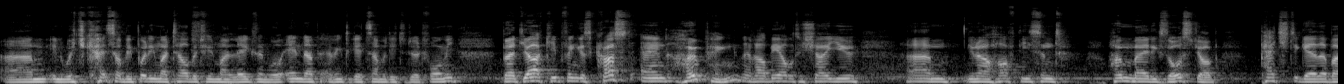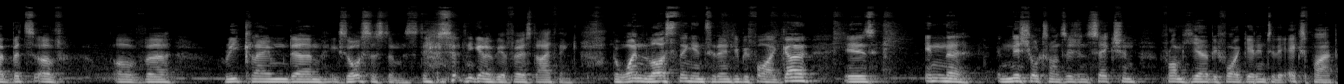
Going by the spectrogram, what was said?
um, in which case I'll be putting my tail between my legs and we'll end up having to get somebody to do it for me. But yeah, keep fingers crossed and hoping that I'll be able to show you, um, you know, a half decent homemade exhaust job patched together by bits of, of uh, reclaimed um, exhaust systems. They're certainly going to be a first, I think. The one last thing, incidentally, before I go is in the initial transition section from here before I get into the X pipe,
